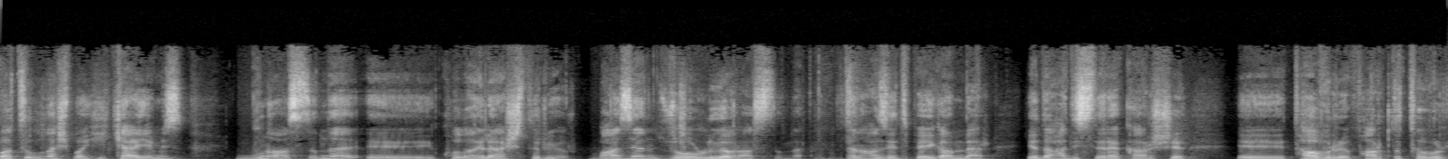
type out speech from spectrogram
Batılılaşma hikayemiz bunu aslında e, kolaylaştırıyor. Bazen zorluyor aslında. Yani Hazreti Peygamber ya da hadislere karşı e, tavrı, farklı tavır,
